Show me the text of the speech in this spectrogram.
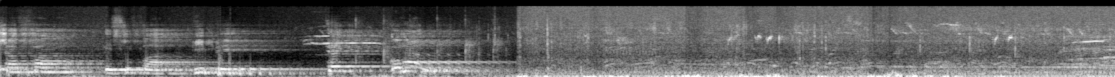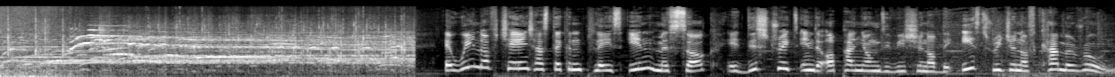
Chafa et Soupa Bipé, take command. Of change has taken place in Messok, a district in the Upper Nyong division of the East region of Cameroon.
